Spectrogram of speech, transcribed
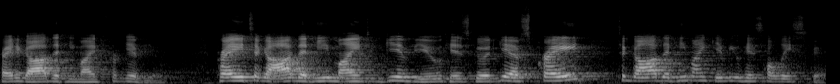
Pray to God that He might forgive you. Pray to God that He might give you His good gifts. Pray to God that He might give you His Holy Spirit.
